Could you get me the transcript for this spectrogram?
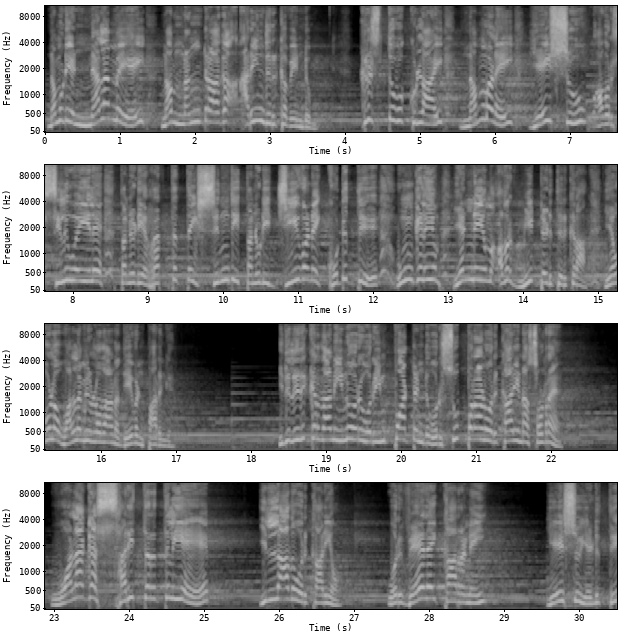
நம்முடைய நிலைமையை நாம் நன்றாக அறிந்திருக்க வேண்டும். கிறிஸ்துவுக்குள்ளாய் நம்மளை இயேசு அவர் சிலுவையிலே தன்னுடைய ரத்தத்தை சிந்தி தன்னுடைய ஜீவனை கொடுத்து உங்களையும் என்னையும் அவர் மீட்டெடுத்திருக்கிறார். எவ்வளோ வல்லமை உள்ளதான தேவன் பாருங்க. இதில் இருக்கிறதான இன்னொரு ஒரு இம்பார்ட்டன்ட் ஒரு சூப்பரான ஒரு காரியம் நான் சொல்கிறேன் உலக சரித்திரத்திலேயே இல்லாத ஒரு காரியம். ஒரு வேலைக்காரனை இயேசு எடுத்து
